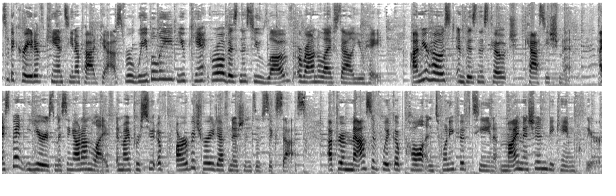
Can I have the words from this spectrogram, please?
to the Creative Cantina podcast, where we believe you can't grow a business you love around a lifestyle you hate. I'm your host and business coach, Cassie Schmidt. I spent years missing out on life in my pursuit of arbitrary definitions of success. After a massive wake up call in 2015, my mission became clear.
